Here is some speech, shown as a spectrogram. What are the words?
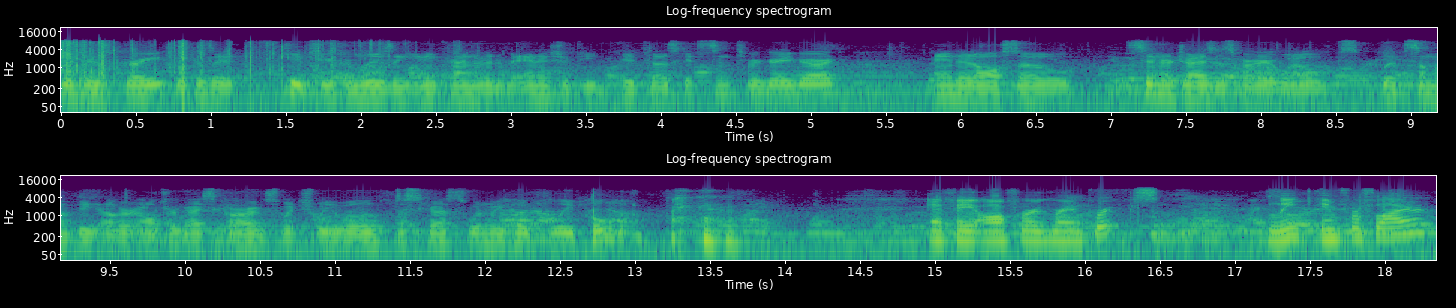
which is great because it keeps you from losing any kind of advantage if you, it does get sent to the graveyard. And it also synergizes very well with some of the other Altergeist cards, which we will discuss when we hopefully pull them. FA Off-Road Grand Prix, Link Infraflyer,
